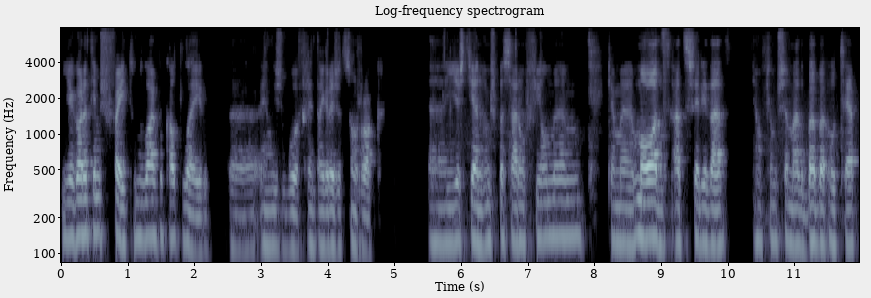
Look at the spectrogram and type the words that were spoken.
e agora temos feito no Largo do Cauteleiro, uh, em Lisboa, frente à Igreja de São Roque. Uh, e este ano vamos passar um filme um, que é uma, uma ode à terceira idade. É um filme chamado Bubba Otep.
